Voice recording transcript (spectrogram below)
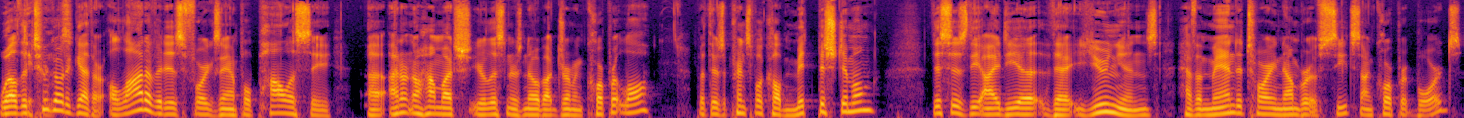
Well, the two go together. A lot of it is, for example, policy. Uh, I don't know how much your listeners know about German corporate law, but there's a principle called Mitbestimmung. This is the idea that unions have a mandatory number of seats on corporate boards,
